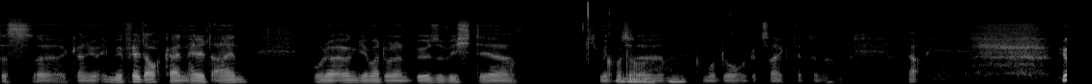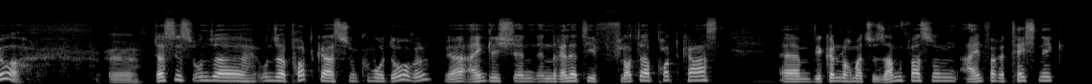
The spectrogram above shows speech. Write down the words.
das äh, kann ich, mir fällt auch kein Held ein oder irgendjemand oder ein Bösewicht, der mit Commodore, äh, Commodore gezeigt hätte. Ne? Ja. Ja, äh, das ist unser, unser Podcast zum Commodore. Ja, eigentlich ein, ein relativ flotter Podcast. Ähm, wir können nochmal zusammenfassen. Einfache Technik,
